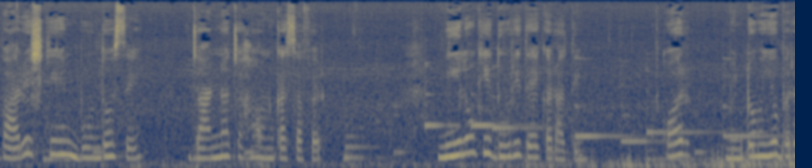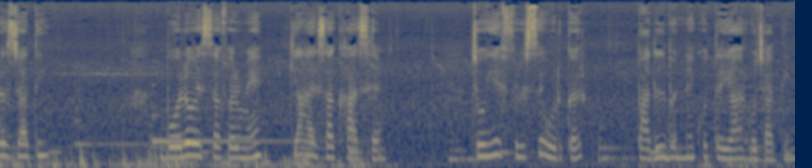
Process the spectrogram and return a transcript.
बारिश की इन बूंदों से जानना चाहा उनका सफ़र। मीलों की दूरी तय कराती और मिनटों में यूँ बरस जाती। बोलो इस सफ़र में क्या ऐसा खास है, जो ये फिर से उड़कर बादल बनने को तैयार हो जाती?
